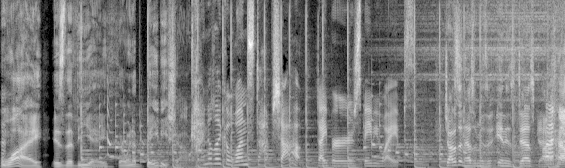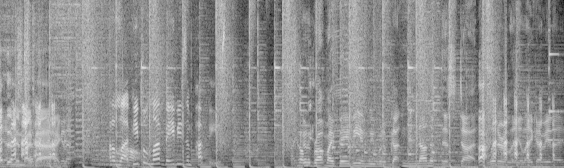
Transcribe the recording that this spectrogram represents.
Why is the VA throwing a baby shower? Kind of like a one stop shop diapers, baby wipes. Jonathan has them in his desk. I have them in my bag. A lot. People love babies and puppies. I could have brought my baby and we would have gotten none of this done. Literally. like, I mean. I...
